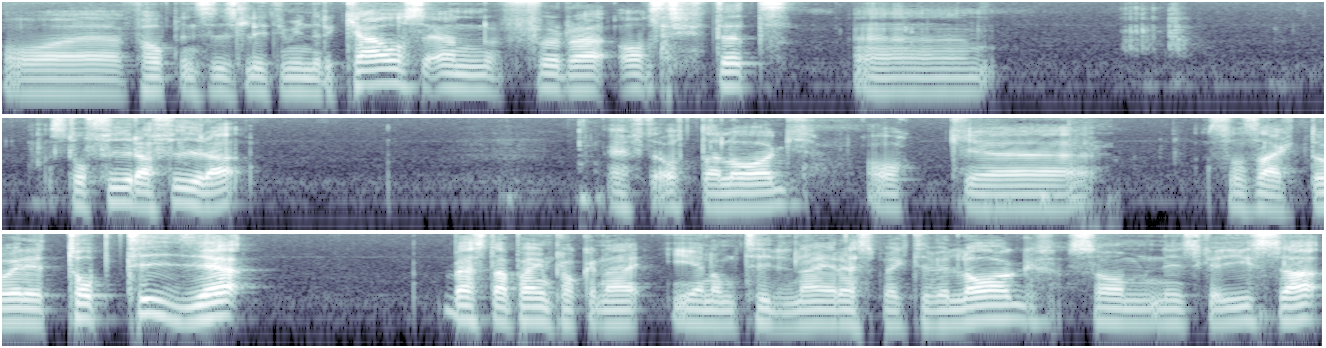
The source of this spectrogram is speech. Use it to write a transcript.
Och eh, förhoppningsvis lite mindre kaos än förra avsnittet. Eh, står 4-4 efter åtta lag. Och eh, som sagt, då är det topp 10 bästa poängplockarna genom tiderna i respektive lag som ni ska gissa.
